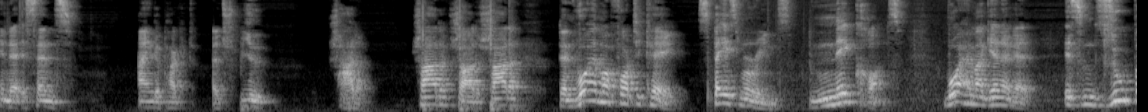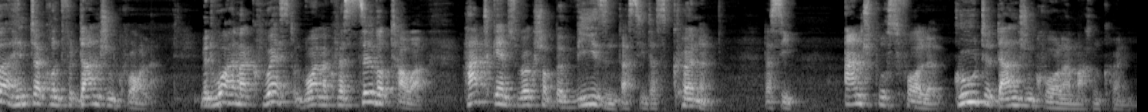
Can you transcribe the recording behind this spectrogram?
in der Essenz eingepackt als Spiel. Schade. Schade, schade, schade. Denn Warhammer 40k, Space Marines, Necrons, Warhammer generell ist ein super Hintergrund für Dungeon Crawler. Mit Warhammer Quest und Warhammer Quest Silver Tower hat Games Workshop bewiesen, dass sie das können. Dass sie anspruchsvolle, gute Dungeon Crawler machen können.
